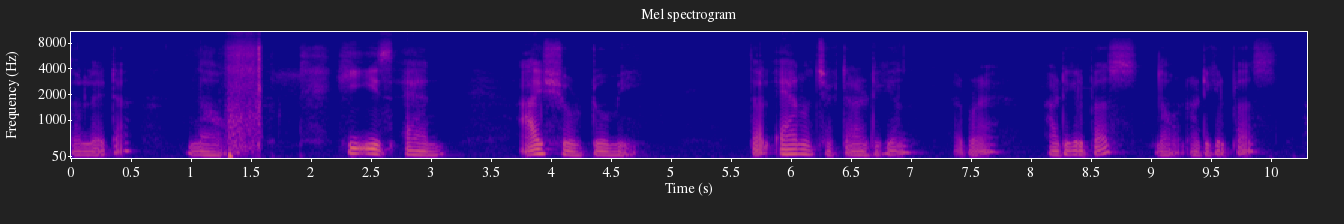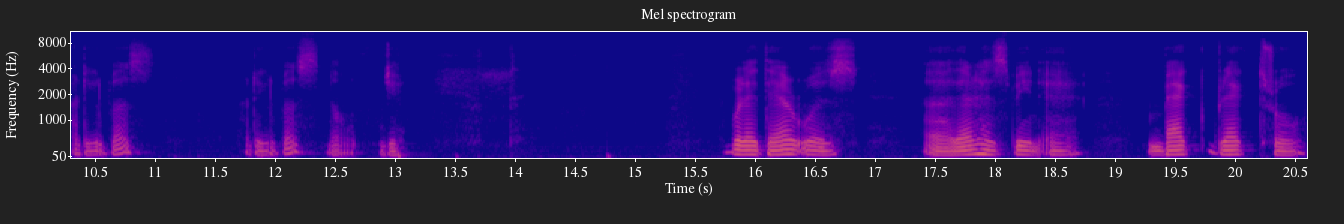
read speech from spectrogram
তাহলে এটা noun he is an eyesore to me তাহলে অ্যান হচ্ছে একটা আর্টিকেল তারপরে article plus noun article plus article plus article plus noun জি। But there was uh, there has been a back breakthrough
